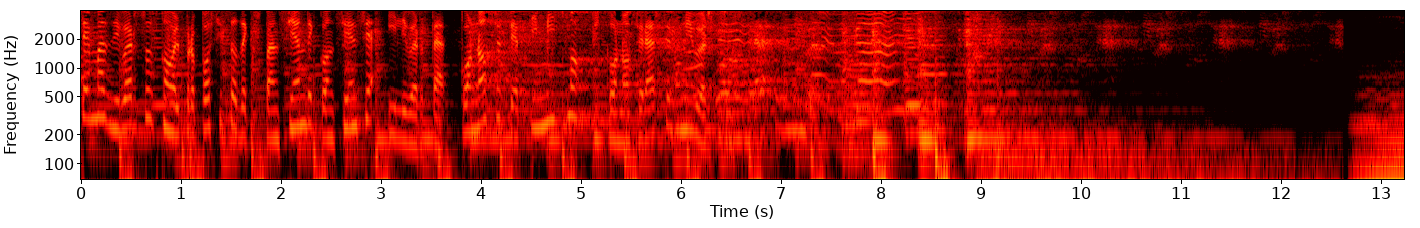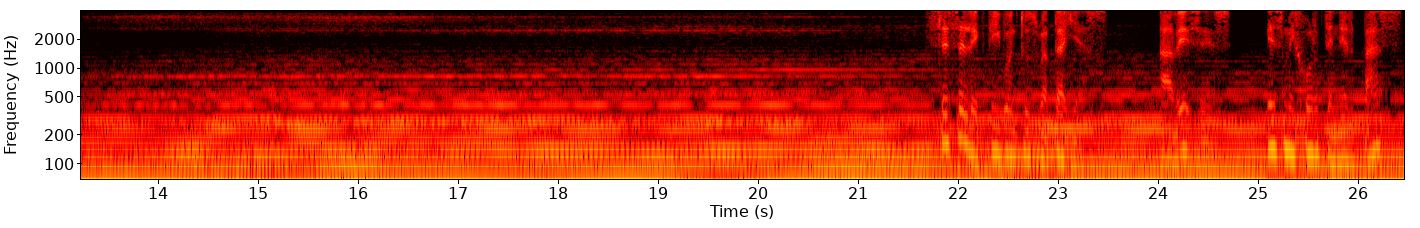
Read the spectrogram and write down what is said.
temas diversos con el propósito de expansión de conciencia y libertad. Conócete a ti mismo y conocerás el universo. Conocerás el universo. Sé selectivo en tus batallas. A veces es mejor tener paz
